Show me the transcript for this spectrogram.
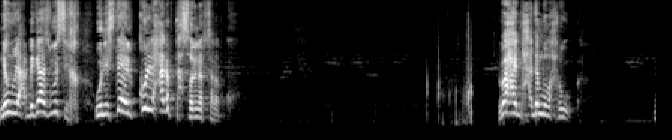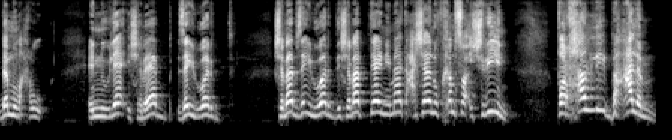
نولع بجاز وسخ ونستاهل كل حاجة بتحصل لنا بسببكم. الواحد دمه محروق دمه محروق. إنه يلاقي شباب زي الورد. شباب زي الورد شباب تاني مات عشانه في 25 فرحان لي بعلم.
